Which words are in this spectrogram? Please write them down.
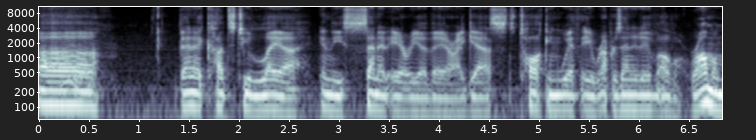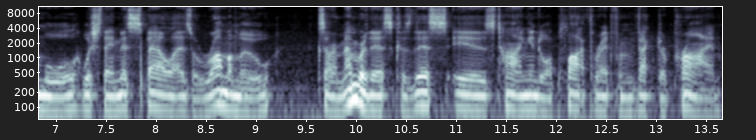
Uh, then it cuts to Leia in the Senate area there, I guess, talking with a representative of Rhommamool, which they misspell as Ramamu. Because I remember this, because this is tying into a plot thread from Vector Prime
